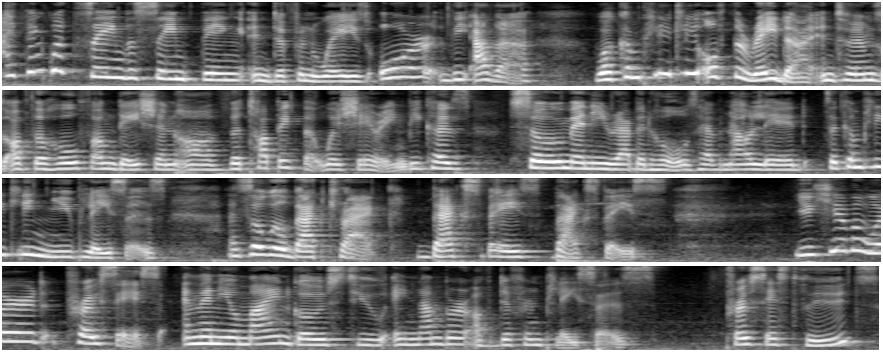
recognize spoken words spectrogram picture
I think we're saying the same thing in different ways or the other were completely off the radar in terms of the whole foundation of the topic that we're sharing because so many rabbit holes have now led to completely new places. And so we'll backtrack, backspace, backspace. You hear the word process, and then your mind goes to a number of different places. Processed foods,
